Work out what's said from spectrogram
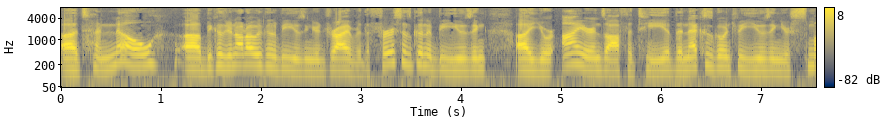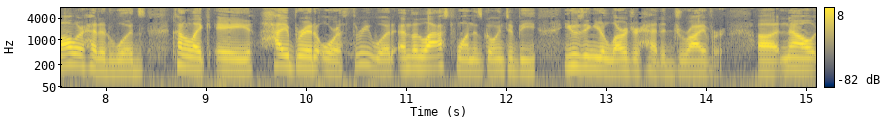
uh, to know uh, because you're not always going to be using your driver. The first is going to be using uh, your irons off the tee. The next is going to be using your smaller headed woods, kind of like a hybrid or a three wood. And the last one is going to be using your larger headed driver. Uh, now,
